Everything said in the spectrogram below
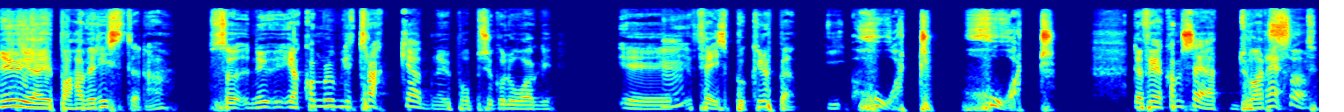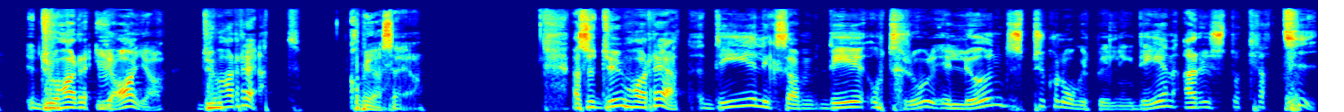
nu är jag ju på haveristerna. Så nu, jag kommer att bli trackad nu på psykolog eh, Mm. Facebookgruppen. I, hårt, hårt. Därför jag kommer säga att du har Asså? rätt. Du har, Mm. Ja, ja. Du har rätt, kommer jag säga. Alltså du har rätt. Det är liksom, det är otroligt. Lunds psykologutbildning, det är en aristokrati.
